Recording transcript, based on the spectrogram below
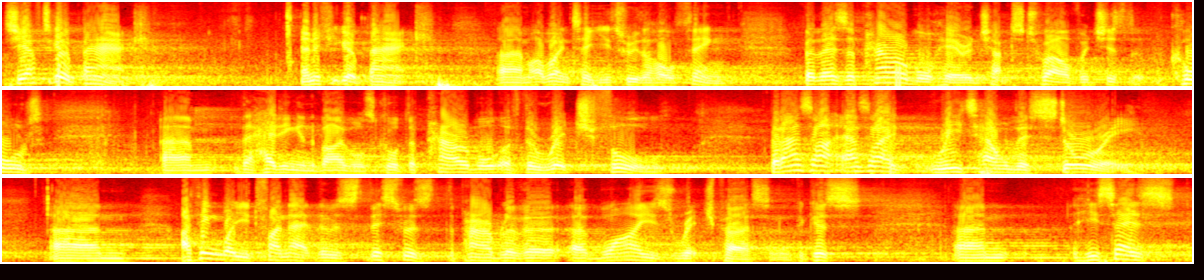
So you have to go back. And if you go back, um, I won't take you through the whole thing. But there's a parable here in chapter 12, which is called, um, the heading in the Bible is called the parable of the rich fool. But as I, as I retell this story, um, I think what you'd find out there was this was the parable of a, a wise rich person because um, he says,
